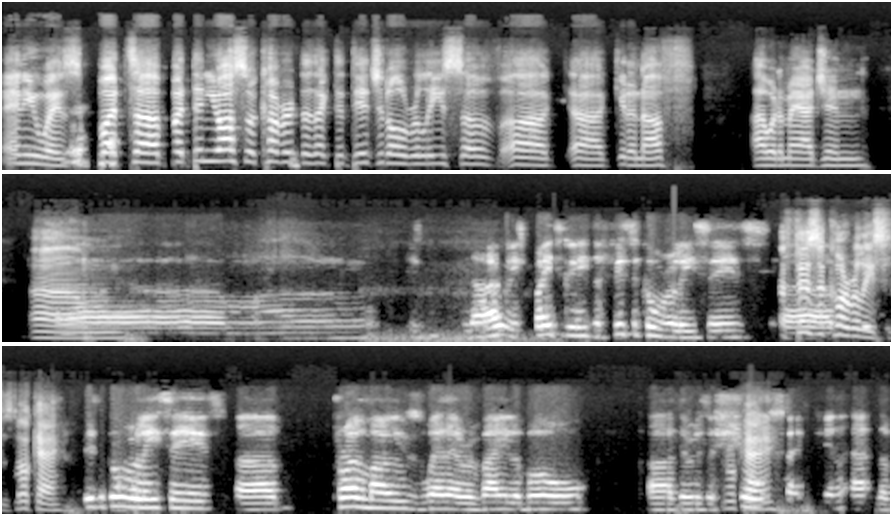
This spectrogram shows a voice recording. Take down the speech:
Anyways, but uh, but then you also covered the like the digital release of uh, uh, Get Enough, I would imagine. Um, Um, it's- no, it's basically the physical releases. the uh, physical releases. Okay. physical releases, uh, promos where they're available. Uh, there is a short Okay. section at the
